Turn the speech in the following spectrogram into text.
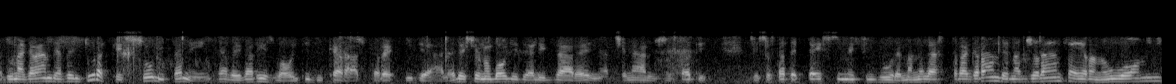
ad una grande avventura che solitamente aveva risvolti di carattere ideale. Adesso non voglio idealizzare i mercenari, ci sono, stati, ci sono state pessime figure, ma nella stragrande maggioranza erano uomini.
